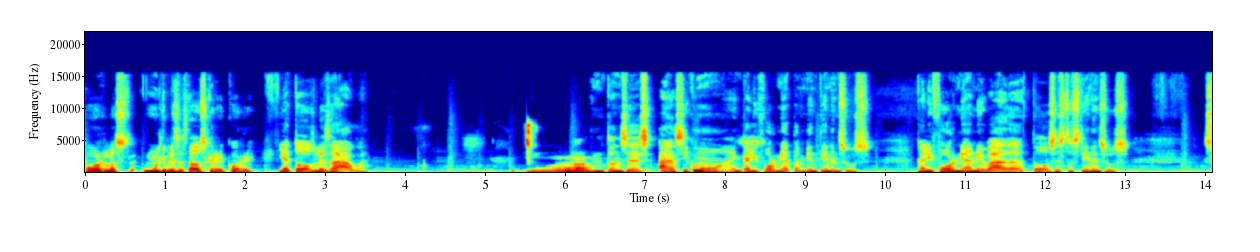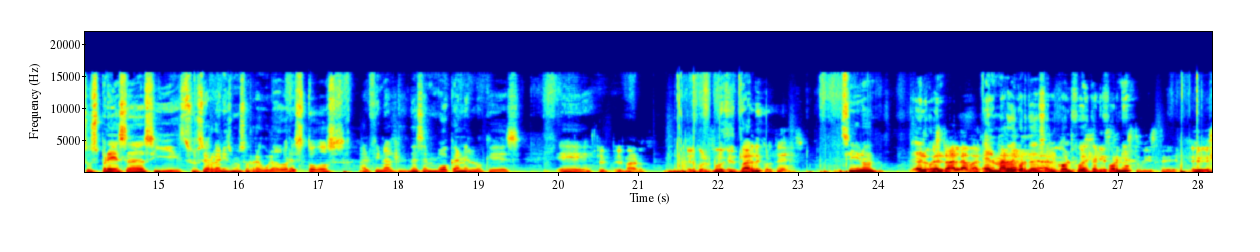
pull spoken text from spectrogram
por los múltiples estados que recorre y a todos les da agua. Wow. Entonces, así como en California también tienen sus California, Nevada, todos estos tienen sus sus presas y sus organismos reguladores, todos al final desembocan en lo que es eh, El, el mar. El golfo. El mar de Cortés. sí, ¿no? El- ¿Dónde el- está la vaquita el mar de? Cortés, el Golfo de Es que California. no estuviste eh,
